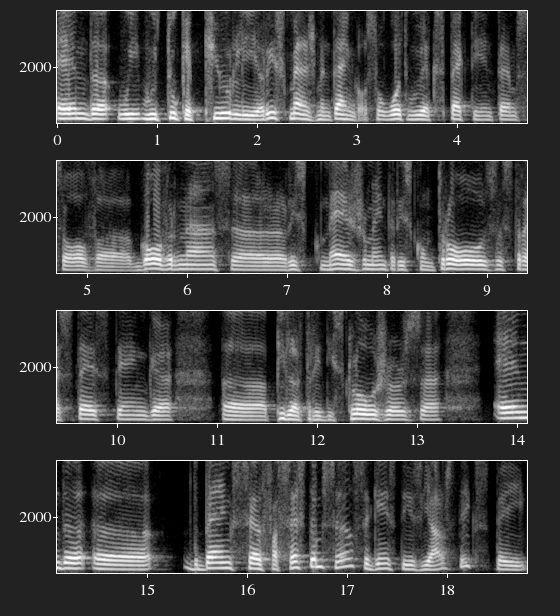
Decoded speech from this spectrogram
and uh, we, we took a purely risk management angle. So what we expect in terms of uh, governance, uh, risk measurement, risk controls, stress testing, uh, pillar three disclosures, and the banks self-assessed themselves against these yardsticks. They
